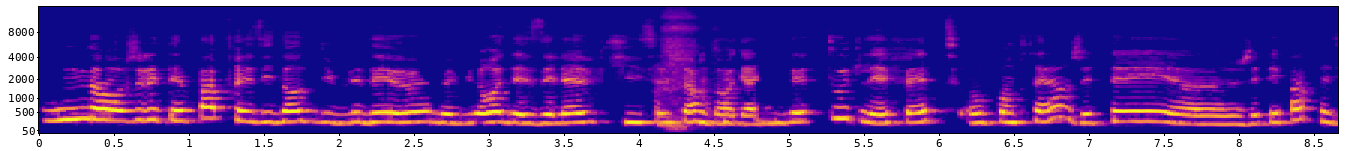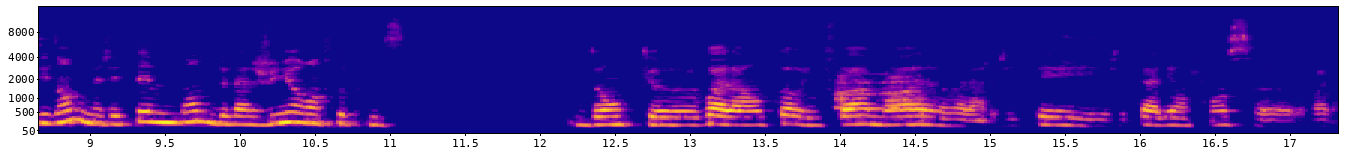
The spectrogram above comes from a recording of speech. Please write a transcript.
Non, je n'étais pas présidente du BDE, le bureau des élèves qui se charge d'organiser toutes les fêtes. Au contraire, j'étais euh, j'étais pas présidente, mais j'étais membre de la junior entreprise. Donc euh, voilà, encore une fois, moi, voilà, j'étais j'étais allée en France, euh, voilà,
